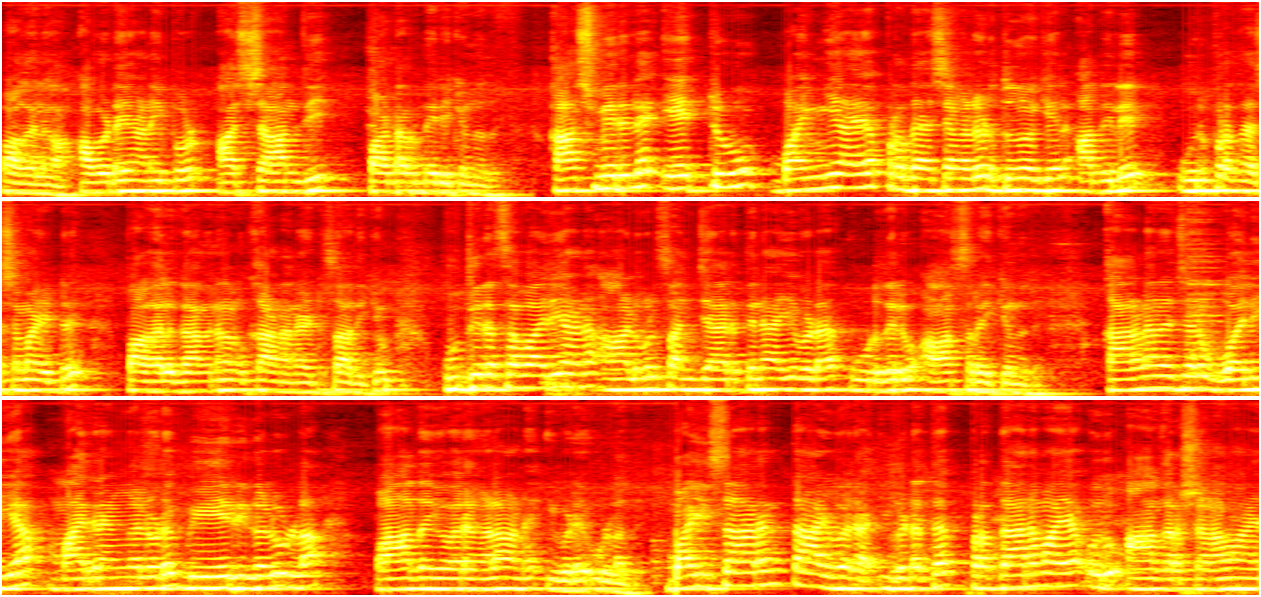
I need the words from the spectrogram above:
പകൽഗാം. അവിടെയാണ് ഇപ്പോൾ അശാന്തി പടർന്നിരിക്കുന്നത്. കാശ്മീരിലെ ഏറ്റവും ഭംഗിയായ പ്രദേശങ്ങൾ എടുത്തു നോക്കിയാൽ അതിൽ ഒരു പ്രദേശമായിട്ട് പകൽഗാമിനെ നമുക്ക് കാണാനായിട്ട് സാധിക്കും. കുതിര സവാരിയാണ് ആളുകൾ സഞ്ചാരത്തിനായി ഇവിടെ കൂടുതലും ആശ്രയിക്കുന്നത്. കാരണം എന്താ വെച്ചാൽ വലിയ മരങ്ങളുടെ വേരുകളുള്ള പാതയോരങ്ങളാണ് ഇവിടെ ഉള്ളത്. ബൈസാറൻ താഴ്വര ഇവിടത്തെ പ്രധാനമായ ഒരു ആകർഷണമായ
